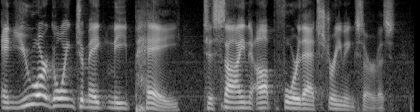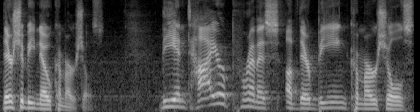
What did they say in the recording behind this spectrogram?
and you are going to make me pay to sign up for that streaming service, there should be no commercials. The entire premise of there being commercials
